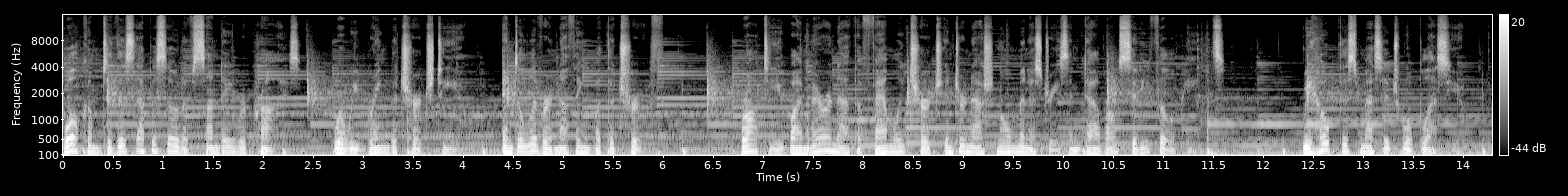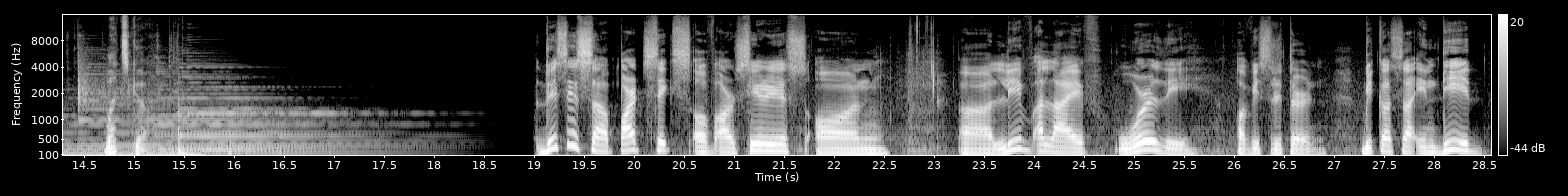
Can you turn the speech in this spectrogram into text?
Welcome to this episode of Sunday Reprise, where we bring the church to you and deliver nothing but the truth. Brought to you by Maranatha Family Church International Ministries in Davao City, Philippines. We hope this message will bless you. Let's go. This is uh, part six of our series on uh, live a life worthy of His return. Because uh, indeed,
